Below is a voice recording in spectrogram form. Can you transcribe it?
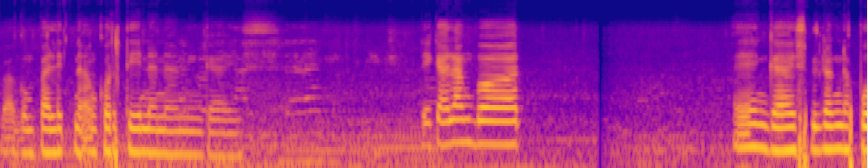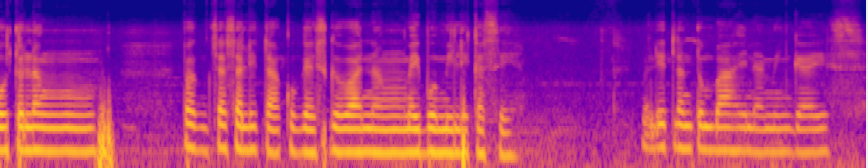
Bagong palit na ang kortina namin guys. Teka lang bot. Ayan guys, biglang naputo lang pagsasalita ko guys, gawa ng may bumili kasi. Maliit lang tong bahay namin guys.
